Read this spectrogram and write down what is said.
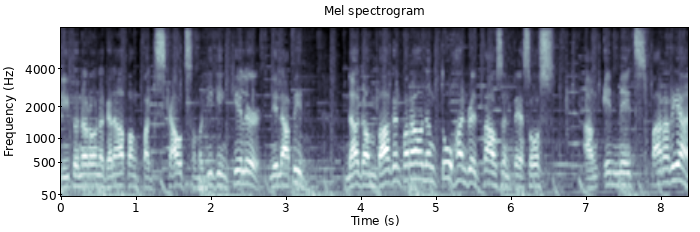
Dito na raw naganap ang pag-scout sa magiging killer ni Lapid. Nagambagan pa raw ng 200,000 pesos ang inmates para riyan.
